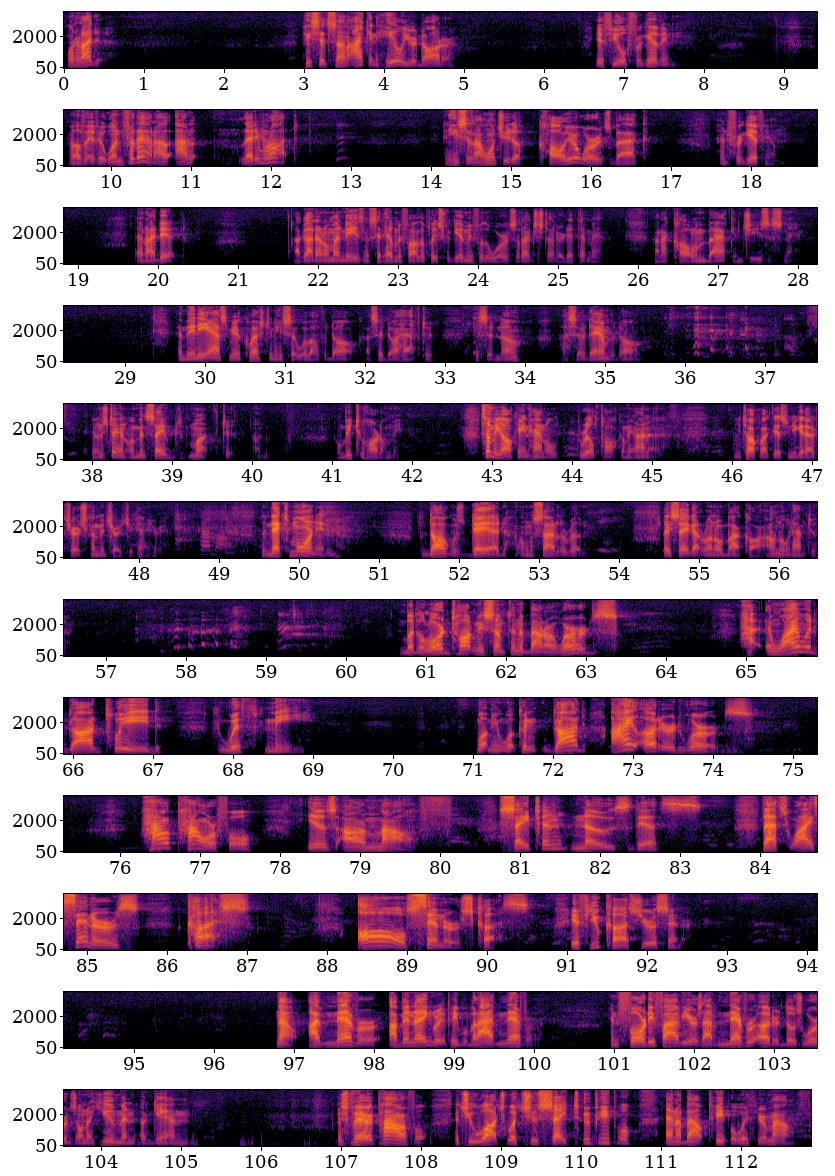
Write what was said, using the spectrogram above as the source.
What did I do? He said, Son, I can heal your daughter if you'll forgive him. Well, if, it wasn't for that, I, I let him rot. And he says, I want you to call your words back and forgive him. And I did. I got down on my knees and I said, Heavenly Father, please forgive me for the words that I just uttered at that man. And I call him back in Jesus' name. And then he asked me a question. He said, What about the dog? I said, Do I have to? He said, No. I said, Damn the dog. You understand? I've only been saved a month, too. Don't be too hard on me. Some of y'all can't handle real talk. I mean, I know. You talk like this when you get out of church, come in church, you can't hear it. Come on. The next morning, the dog was dead on the side of the road. They say it got run over by a car. I don't know what happened to him. But the Lord taught me something about our words. And why would God plead with me? What I mean, what couldn't God? I uttered words. How powerful is our mouth? Satan knows this. That's why sinners cuss. All sinners cuss. If you cuss, you're a sinner. Now, I've never, I've been angry at people, but I've never, in 45 years, I've never uttered those words on a human again. It's very powerful that you watch what you say to people and about people with your mouth.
